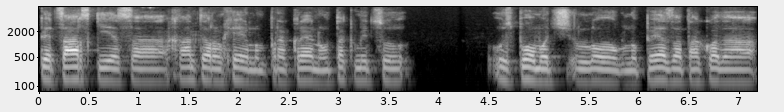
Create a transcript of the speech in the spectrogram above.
Pecarski je sa Hunterom Haleom prekrenuo utakmicu uz pomoć Lovog Lopeza, tako da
